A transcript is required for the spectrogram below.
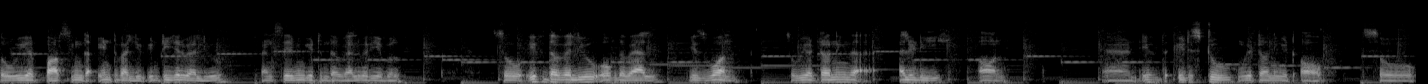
so we are passing the int value integer value and saving it in the val variable. So if the value of the val is 1 so we are turning the led on. And if it is 2 we are turning it off. So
